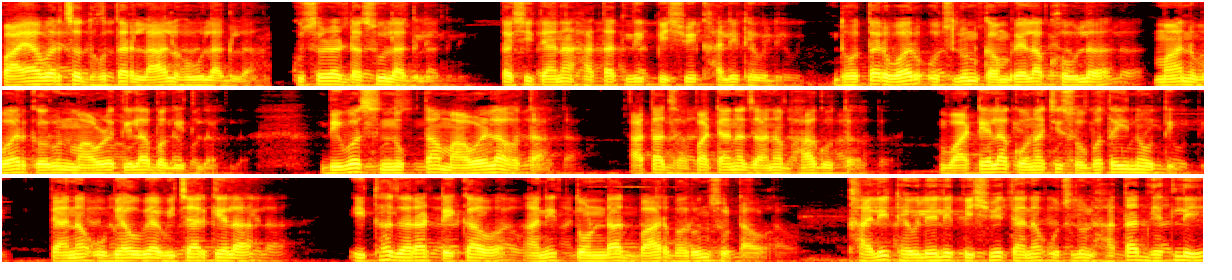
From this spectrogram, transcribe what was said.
पायावरचं धोतर लाल होऊ लागलं. कुसळं डसू लागली. तशी त्यानं हातातली पिशवी खाली ठेवली. धोतर वर उचलून कमरेला खोवलं मान वर करून मावळतीला बघितलं. दिवस नुकता मावळला होता. आता झपाट्यानं जाणं भाग होतं. वाटेला कोणाची सोबतही नव्हती. त्यानं उभ्या उभ्या विचार केला इथं जरा टेकावं आणि तोंडात बार भरून सुटावं. खाली ठेवलेली पिशवी त्यानं उचलून हातात घेतली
